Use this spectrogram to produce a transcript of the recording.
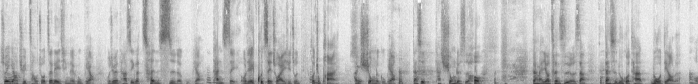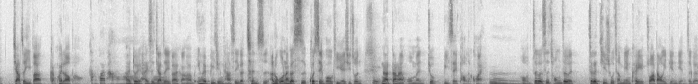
所以要去操作这类型的股票，我觉得它是一个趁势的股票，探水？我觉得亏水出来一些就，或就怕。很凶的股票，但是它凶的时候，当然要趁势而上。但是如果它落掉了，哦，夹着尾巴赶快绕跑，赶快跑。哎，对，还是夹着尾巴赶快，因为毕竟它是一个趁势啊。如果那个势亏谁不 OK 的时阵，是，那当然我们就比谁跑得快。嗯，哦，这个是从这个这个技术层面可以抓到一点点这个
